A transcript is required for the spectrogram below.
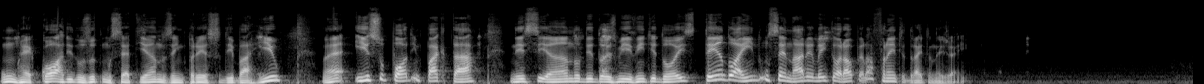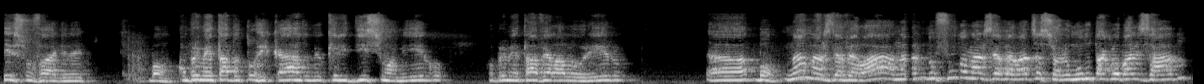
um recorde dos últimos sete anos em preço de barril, né? isso pode impactar nesse ano de 2022, tendo ainda um cenário eleitoral pela frente, Drayton Nejaim. Isso, Wagner. Bom, cumprimentar o doutor Ricardo, meu queridíssimo amigo, cumprimentar a Avelar Loureiro. Uh, bom, na análise de Avelar, na, no fundo, a análise de Avelar diz assim: olha, o mundo está globalizado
